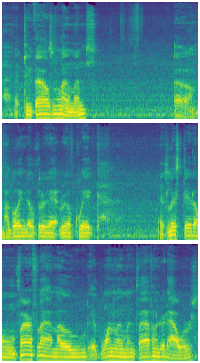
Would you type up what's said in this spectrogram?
at 2000 lumens. Um, I'll go ahead and go through that real quick. It's listed on Firefly mode at 1 lumen 500 hours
